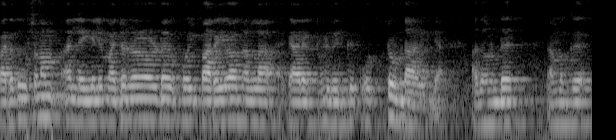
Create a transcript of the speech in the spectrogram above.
പരദൂഷണം അല്ലെങ്കിൽ മറ്റുള്ളവരോട് പോയി പറയുക എന്നുള്ള ക്യാരക്ടർ ഇവർക്ക് ഒട്ടും ഉണ്ടാവില്ല. അതുകൊണ്ട് നമുക്ക്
